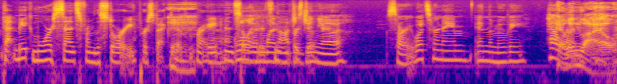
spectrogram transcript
that make more sense from the story perspective, mm-hmm. right? Yeah. And so well, that and it's when not just a- Virginia, sorry, what's her name in the movie? Helen. Helen Lyle.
